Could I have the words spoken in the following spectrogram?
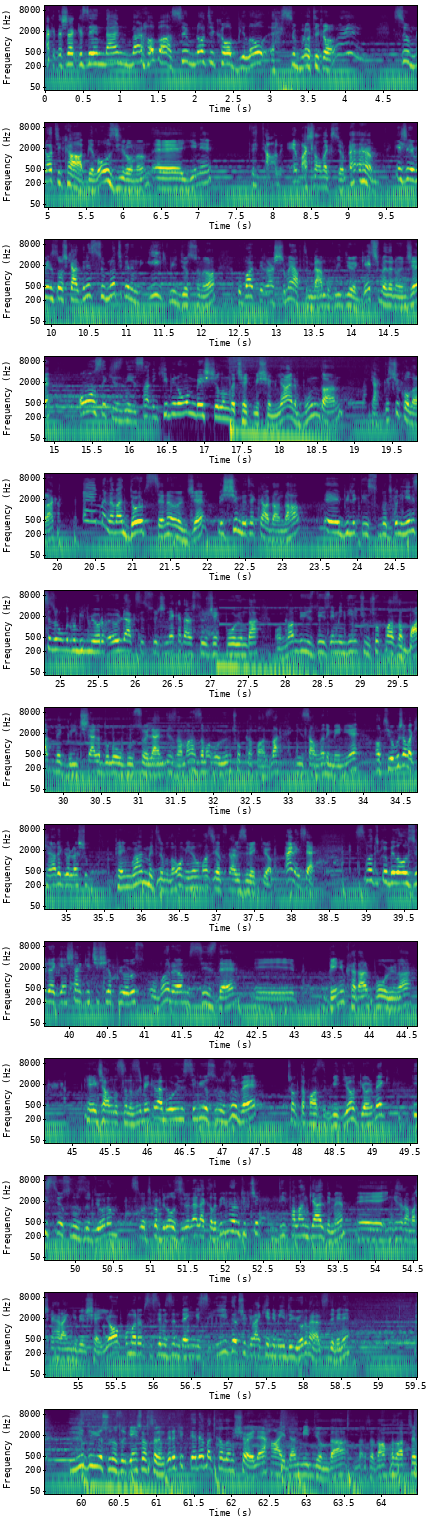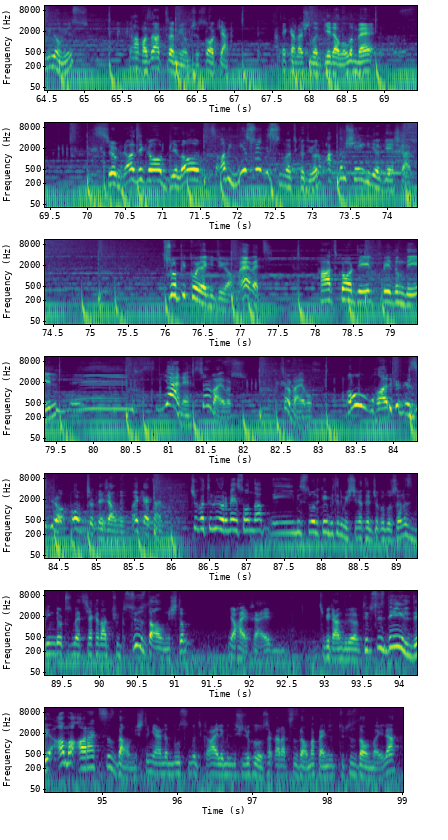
Arkadaşlar yeniden merhaba. Subnautica Below... Subnautica... Subnautica Below Zero'nun e, yeni... Abi en baştan almak istiyorum. Gençler hepiniz hoş geldiniz. Subnautica'nın ilk videosunu ufak bir araştırma yaptım ben bu videoya geçmeden önce. 18 Nisan 2015 yılında çekmişim. Yani bundan yaklaşık olarak hemen hemen 4 sene önce ve şimdi tekrardan daha e, birlikteyiz Subnautica'nın yeni sezon olur mu bilmiyorum. Early Access süreci ne kadar sürecek bu oyunda ondan da %100 emin değilim çünkü çok fazla bug ve glitchlerle dolu olduğu söylendi. Zaman zaman oyun çok da fazla insanları menüye atıyormuş ama kenarda görülen şu penguen midir bunlar? O inanılmaz yaratıklar bizi bekliyor. Her neyse. Subnautica Below Zero'ya gençler geçiş yapıyoruz. Umarım siz de e, benim kadar bu oyuna heyecanlısınızdır. Benim kadar bu oyunu seviyorsunuzdur ve çok da fazla video görmek istiyorsunuzdur diyorum. Subnautica Below Zero ile alakalı. Bilmiyorum Türkçe dil falan geldi mi? Ee, İngilizceden başka herhangi bir şey yok. Umarım sesimizin dengesi iyidir. Çünkü ben kendimi iyi duyuyorum. Herhalde siz de beni iyi duyuyorsunuzdur genç dostlarım. Grafiklere bakalım şöyle. High'da, Medium'da. Mesela daha fazla arttırabiliyor muyuz? Daha fazla arttıramıyormuşuz. Okey. Tekrardan şunları geri alalım ve Subnautica Below... Abi niye sürekli Subnautica diyorum? Aklım şeye gidiyor gençler. Tropico'ya gidiyor. Evet. Hardcore değil, Freedom değil. Ee, yani Survivor. Survival. Oh harika gözüküyor. Oh çok heyecanlıyım. Hakikaten. Çok hatırlıyorum en sonda e, biz Subnautica'yı bitirmiştik hatırlayacak olursanız. 1400 metreye kadar tüpsüz de almıştım. Ya hayır hayır. Kimi kandırıyorum. Tüpsüz değildi ama araçsız da almıştım. Yani bu Subnautica alemini düşünecek olursak araçsız da almak bence tüpsüz dalmayla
